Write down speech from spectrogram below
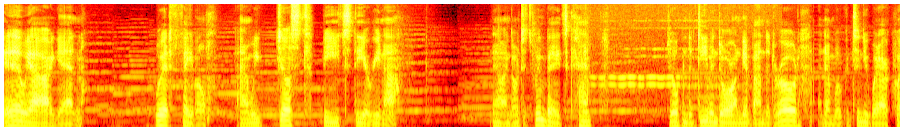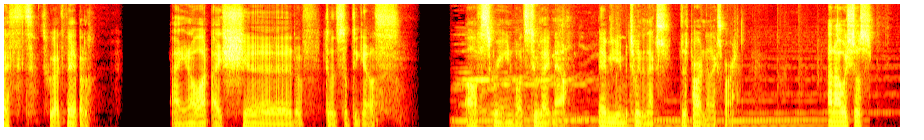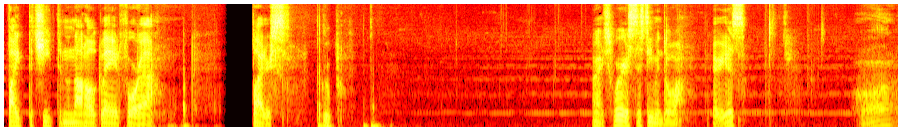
here we are again with Fable, and we just beat the arena. Now I'm going to Twinblade's Camp to open the demon door on the abandoned road, and then we'll continue with our quests throughout Fable. And you know what? I should have done something else off screen, but it's too late now. Maybe in between the next this part and the next part. And I was just fight the chieftain and Knothole Glade for a fighters group. Alright, so where is this demon door? There he is. Oh,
